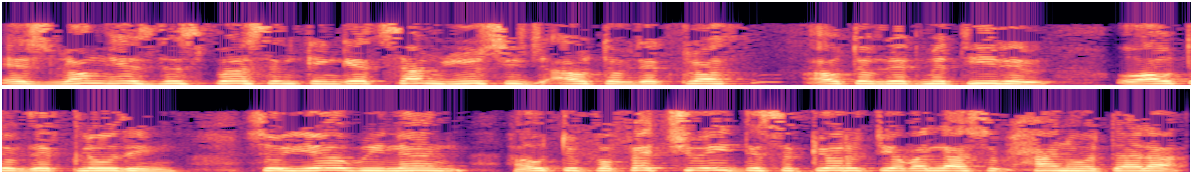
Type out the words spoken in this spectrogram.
as long as this person can get some usage out of that cloth, out of that material or out of that clothing. So here we learn how to perpetuate the security of Allah subhanahu wa ta'ala,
